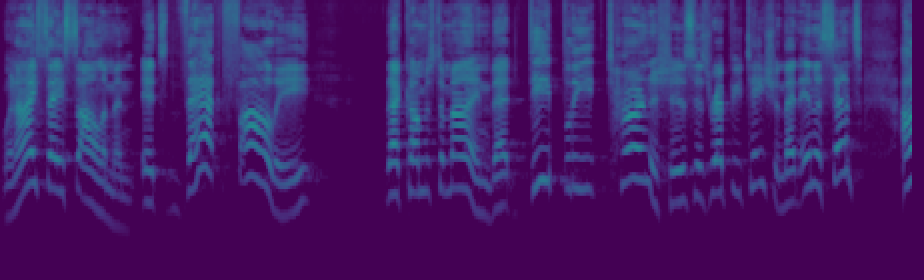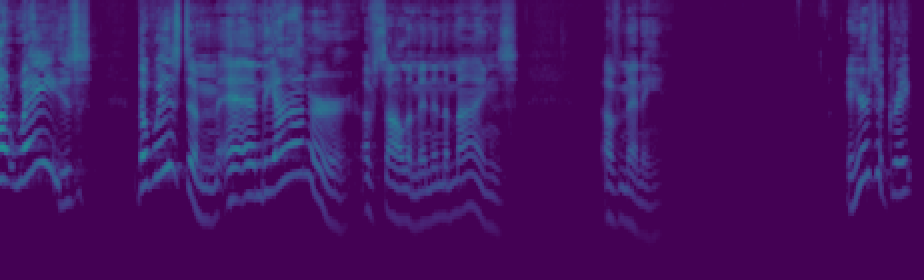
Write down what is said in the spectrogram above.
When I say Solomon, it's that folly that comes to mind that deeply tarnishes his reputation, that in a sense outweighs the wisdom and the honor of Solomon in the minds of many. Here's a great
